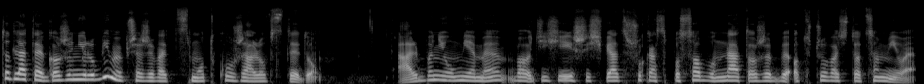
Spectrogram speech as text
To dlatego, że nie lubimy przeżywać smutku, żalu, wstydu. Albo nie umiemy, bo dzisiejszy świat szuka sposobu na to, żeby odczuwać to, co miłe.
